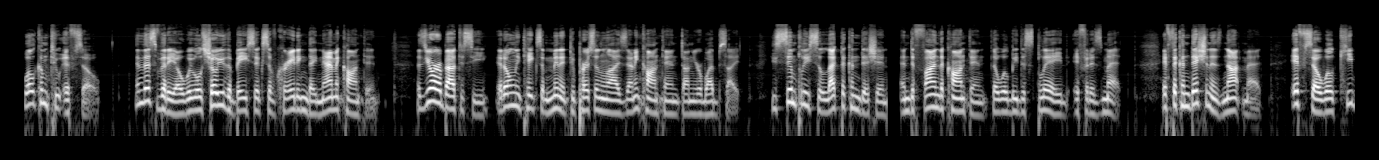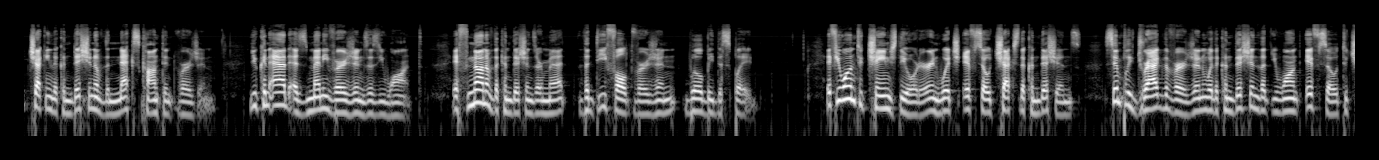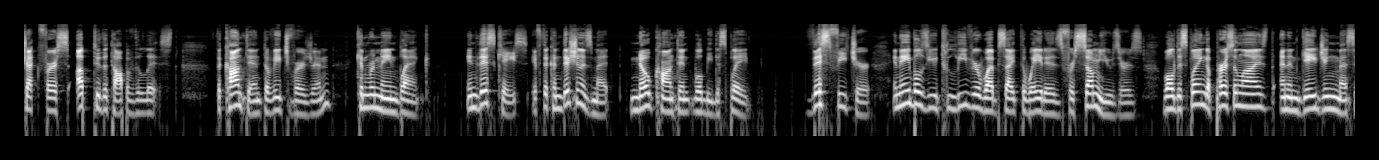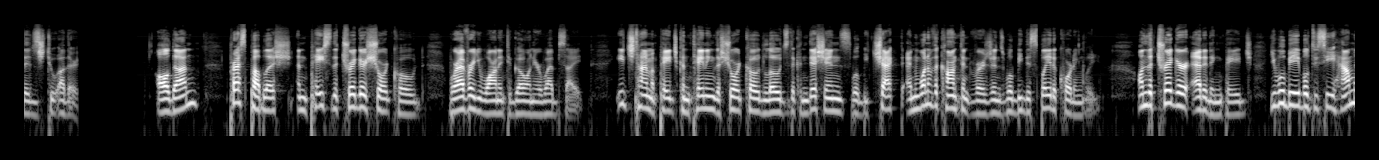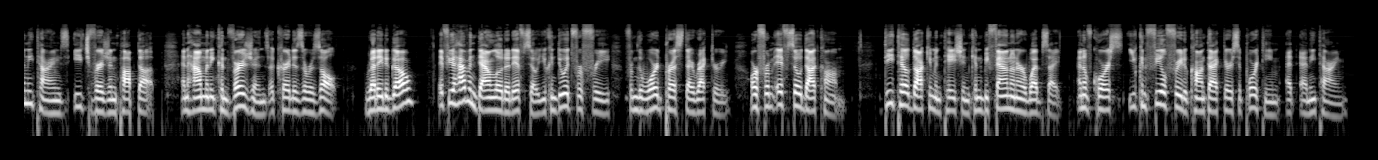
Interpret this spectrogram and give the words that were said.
Welcome to If-So. In this video, we will show you the basics of creating dynamic content. As you're about to see, it only takes a minute to personalize any content on your website. You simply select a condition and define the content that will be displayed if it is met. If the condition is not met, if so, we'll keep checking the condition of the next content version. You can add as many versions as you want. If none of the conditions are met, the default version will be displayed. If you want to change the order in which If-So checks the conditions, simply drag the version with the condition that you want If-So to check first up to the top of the list. The content of each version can remain blank. In this case, if the condition is met, no content will be displayed. This feature enables you to leave your website the way it is for some users while displaying a personalized and engaging message to others. All done? Press publish and paste the trigger shortcode wherever you want it to go on your website. Each time a page containing the shortcode loads, the conditions will be checked and one of the content versions will be displayed accordingly. On the trigger editing page, you will be able to see how many times each version popped up and how many conversions occurred as a result. Ready to go? If you haven't downloaded If-So, you can do it for free from the WordPress directory or from ifso.com. Detailed documentation can be found on our website, and of course, you can feel free to contact our support team at any time.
